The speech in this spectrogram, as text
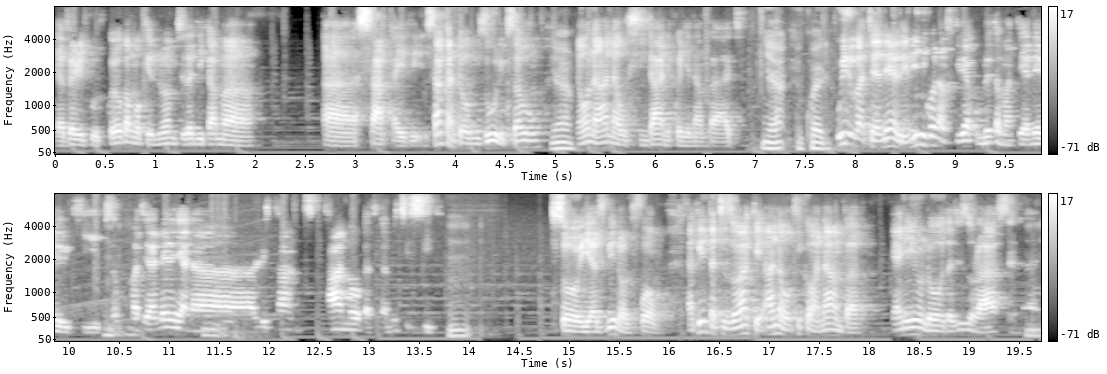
ya very good. Kwa hiyo kama ukinunua mchezaji kama uh, Saka hivi Saka ndo mzuri kwa sababu yeah, naona ana ushindani kwenye namba yake. Yeah, ni kweli. Huyu matianeli mi nilikuwa nafikiria kumleta matianeli wiki hii kwa sababu matianeli ana returns tano katika mechi sita. Mm. so he has been on form. Lakini tatizo lake ana uhakika wa namba. Yani hiyo ndo tatizo la Arsenal.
